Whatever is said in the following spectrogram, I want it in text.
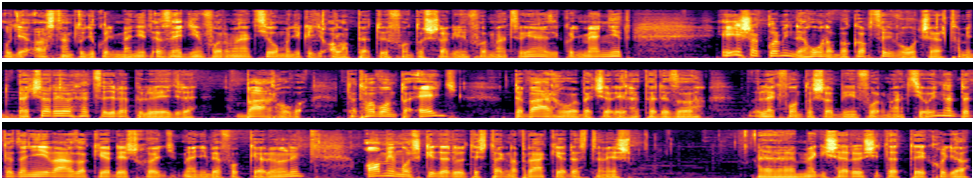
ugye azt nem tudjuk, hogy mennyit, ez egy információ, mondjuk egy alapvető fontosságú információ jelzik, hogy mennyit, és akkor minden hónapban kapsz egy vouchert, amit becserélhetsz egy repülőjegyre bárhova. Tehát havonta egy, te bárhova becserélheted, ez a legfontosabb információ. Innentől kezdve nyilván az a kérdés, hogy mennyibe fog kerülni. Ami most kiderült, és tegnap rákérdeztem, és meg is erősítették, hogy a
